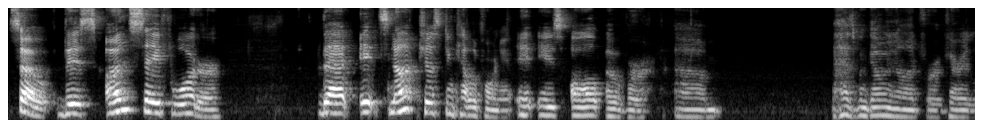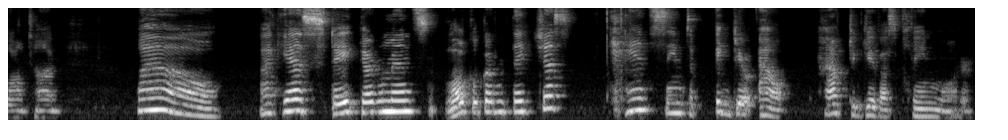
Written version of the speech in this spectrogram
So, this unsafe water that it's not just in California, it is all over, um, has been going on for a very long time. Wow, I guess state governments, local government, they just can't seem to figure out how to give us clean water.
